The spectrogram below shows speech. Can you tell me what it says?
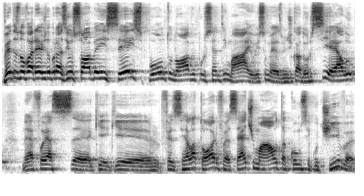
Vendas no varejo do Brasil sobem 6,9% em maio. Isso mesmo, o indicador Cielo né, foi a, é, que, que, fez esse relatório, foi a sétima alta consecutiva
